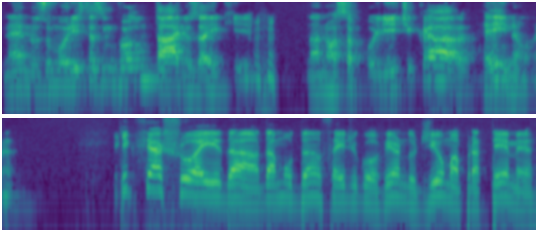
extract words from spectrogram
né? Nos humoristas involuntários aí que na nossa política reinam, né? O que, que você achou aí da, da mudança aí de governo do Dilma para Temer?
